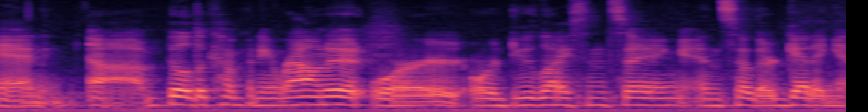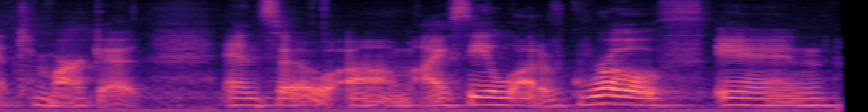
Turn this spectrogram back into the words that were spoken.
and uh, build a company around it or, or do licensing, and so they're getting it to market. And so um, I see a lot of growth in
